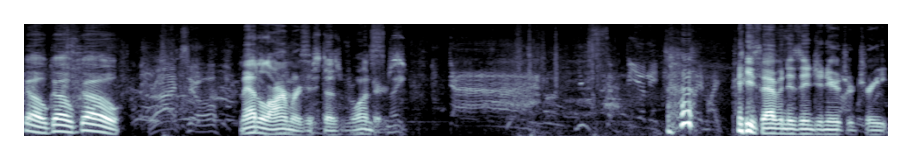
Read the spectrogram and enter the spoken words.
Go, go, go. Metal armor just does wonders. You severely try my He's having his engineers retreat.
